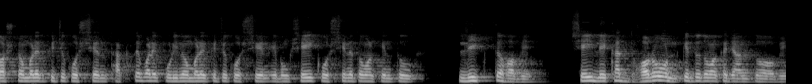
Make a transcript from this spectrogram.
দশ নম্বরের কিছু কোশ্চেন থাকতে পারে কুড়ি নম্বরের কিছু কোশ্চেন এবং সেই কোশ্চেনে তোমার কিন্তু লিখতে হবে। সেই লেখার ধরন কিন্তু তোমাকে জানতে হবে।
